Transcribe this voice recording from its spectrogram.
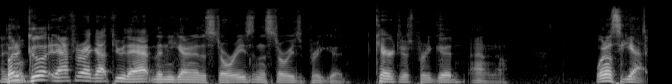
I but know. good. After I got through that, then you got into the stories, and the stories are pretty good. Characters pretty good. I don't know. What else you got?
